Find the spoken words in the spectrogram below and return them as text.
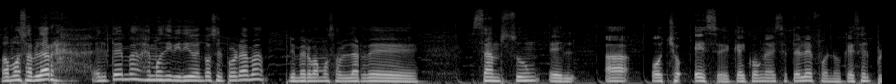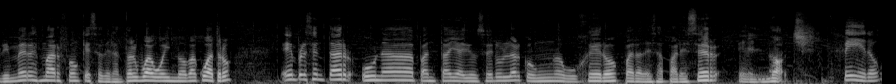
vamos a hablar el tema, hemos dividido en dos el programa, primero vamos a hablar de Samsung, el A8S que hay con ese teléfono, que es el primer smartphone que se adelantó al Huawei Nova 4 en presentar una pantalla de un celular con un agujero para desaparecer el, El notch. Pero,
